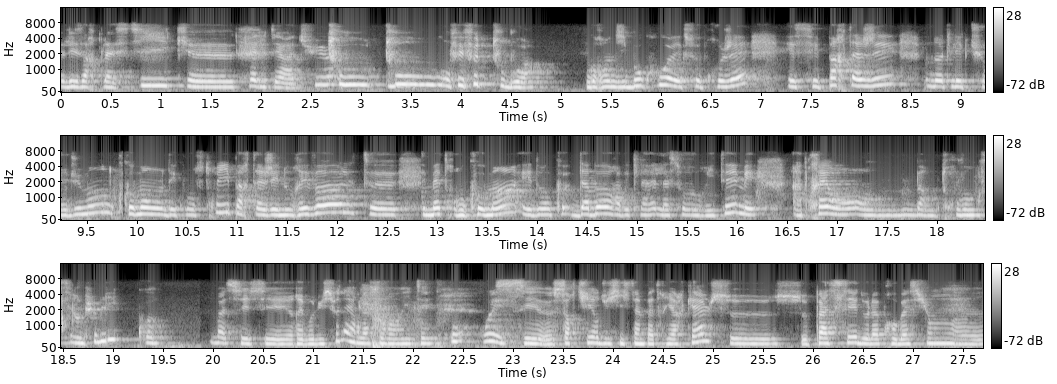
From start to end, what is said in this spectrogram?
les arts plastiques, la littérature. Tout, tout. On fait feu de tout bois. Grandit beaucoup avec ce projet et c'est partager notre lecture du monde, comment on le déconstruit, partager nos révoltes, euh, mettre en commun et donc d'abord avec la, sororité, mais après en, en, bah, en trouvant aussi un public, quoi. Bah c'est révolutionnaire la sororité. Oui. C'est euh, sortir du système patriarcal, se, se passer de l'approbation euh,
